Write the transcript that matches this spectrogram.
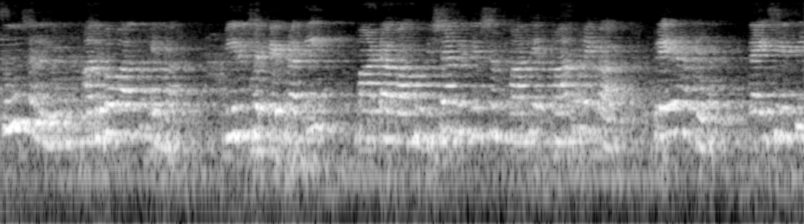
సూచనలు అనుభవాలు కింద మీరు చెప్పే ప్రతి మాట మాకు దిశానిర్దేశం మాత్రమే మాత్రమే కాదు ప్రేరణ కూడా దయచేసి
